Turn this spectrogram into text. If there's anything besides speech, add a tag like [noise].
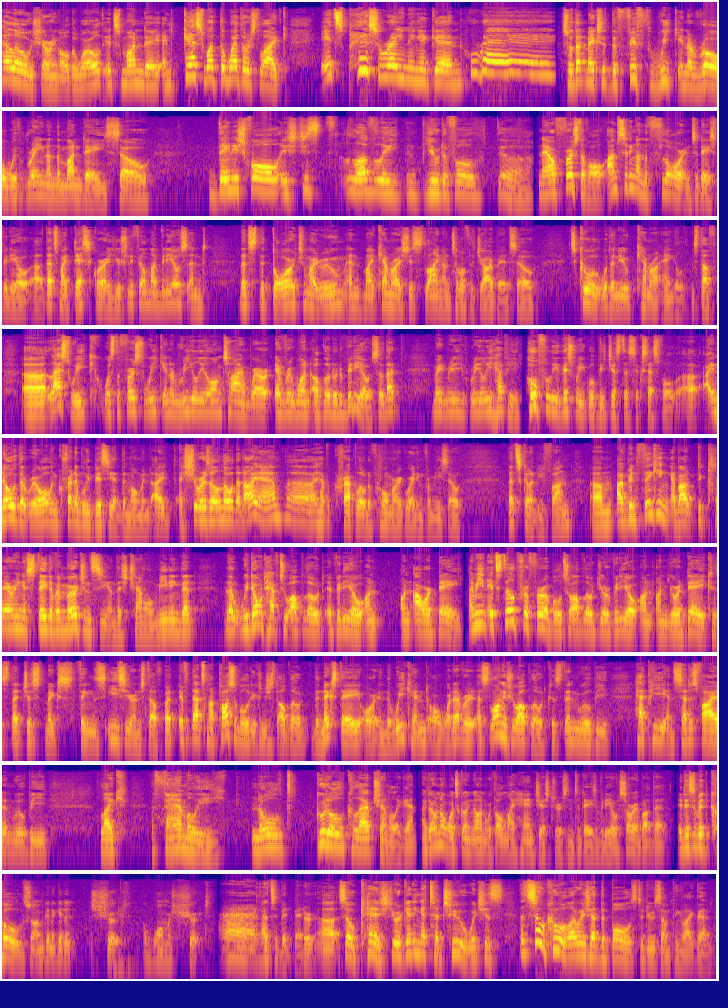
Hello, sharing all the world. It's Monday, and guess what the weather's like? It's piss raining again. Hooray! So that makes it the fifth week in a row with rain on the Monday. So Danish fall is just lovely and beautiful. Ugh. Now, first of all, I'm sitting on the floor in today's video. Uh, that's my desk where I usually film my videos, and that's the door to my room, and my camera is just lying on top of the jar bed. So it's cool with a new camera angle and stuff. Uh, last week was the first week in a really long time where everyone uploaded a video, so that made me really happy. Hopefully this week will be just as successful. Uh, I know that we're all incredibly busy at the moment. I, I sure as hell know that I am. Uh, I have a crap load of homework waiting for me, so that's gonna be fun. Um, I've been thinking about declaring a state of emergency on this channel, meaning that that we don't have to upload a video on on our day. I mean, it's still preferable to upload your video on, on your day, because that just makes things easier and stuff, but if that's not possible, you can just upload the next day, or in the weekend, or whatever, as long as you upload, because then we'll be happy and satisfied, and we'll be like a family, an old good old collab channel again. I don't know what's going on with all my hand gestures in today's video, sorry about that. It is a bit cold, so I'm gonna get a shirt, a warmer shirt. Ah, that's a bit better. Uh, so Kez, you're getting a tattoo, which is, that's so cool, I wish I had the balls to do something like that.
